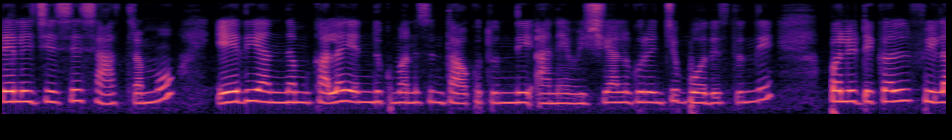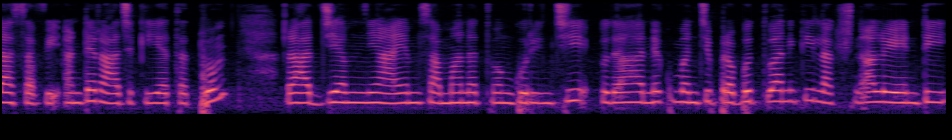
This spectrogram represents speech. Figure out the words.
తెలియజేసే శాస్త్రము. ఏది అందం కళ ఎందుకు మనసును తాకుతుంది అనే విషయాల గురించి బోధిస్తుంది పొలిటికల్ ఫిలాసఫీ అంటే రాజకీయ తత్వం. రాజ్యం న్యాయం సమానత్వం గురించి ఉదాహరణకు మంచి ప్రభుత్వానికి లక్షణాలు ఏంటి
